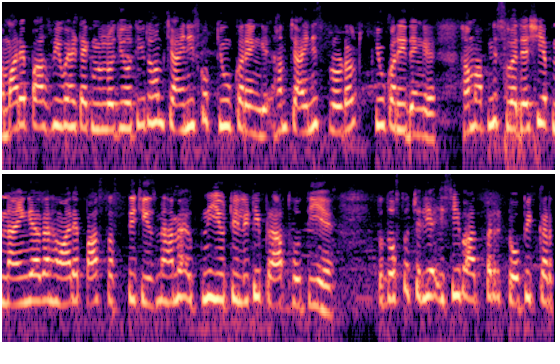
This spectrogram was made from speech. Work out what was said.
हमारे पास भी वह टेक्नोलॉजी होती तो हम चाइनीज़ को क्यों करेंगे? हम चाइनीज़ प्रोडक्ट क्यों खरीदेंगे? हम अपनी स्वदेशी अपनाएँगे अगर हमारे पास सस्ती चीज़ में हमें उतनी यूटिलिटी प्राप्त होती है। तो दोस्तों, चलिए इसी बात पर टॉपिक कर,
